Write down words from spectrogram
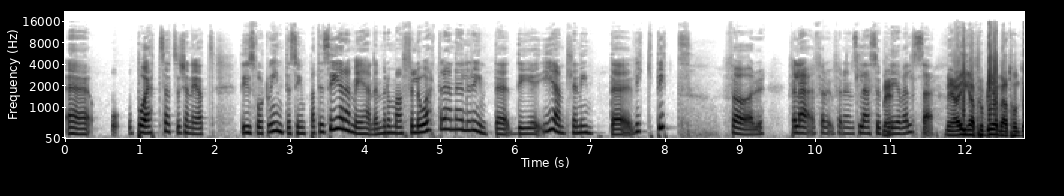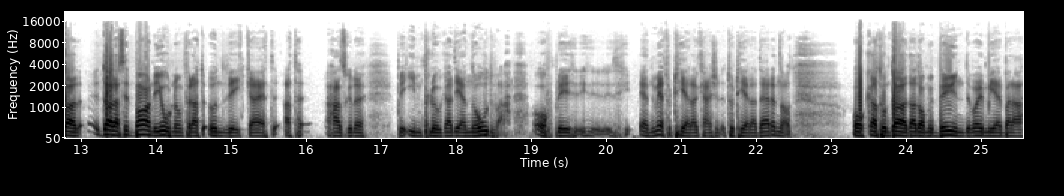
Eh, och, på ett sätt så känner jag att det är svårt att inte sympatisera med henne, men om man förlåter henne eller inte, det är egentligen inte viktigt för, för, lä, för, för ens läsupplevelse. Men jag har inga problem med att hon död, dödade sitt barn. Det gjorde hon för att undvika ett, att han skulle bli inpluggad i en nod va? och bli eh, ännu mer torterad kanske, torterad där än något. Och att hon dödade dem i byn, det var ju mer bara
